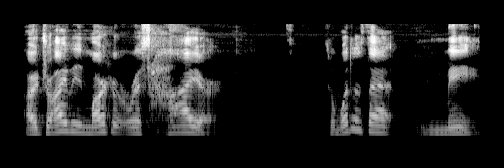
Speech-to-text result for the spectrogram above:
are driving market risk higher. So what does that mean?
